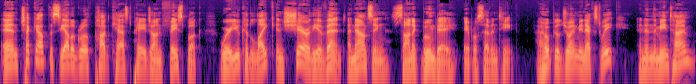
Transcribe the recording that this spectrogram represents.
and check out the Seattle Growth Podcast page on Facebook, where you could like and share the event announcing Sonic Boom Day, April 17th. I hope you'll join me next week, and in the meantime,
